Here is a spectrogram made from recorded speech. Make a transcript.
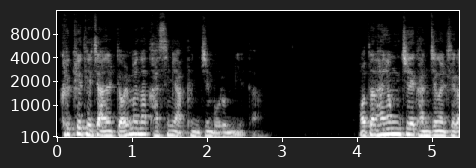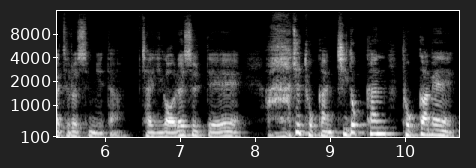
그렇게 되지 않을 때 얼마나 가슴이 아픈지 모릅니다. 어떤 한 형제의 간증을 제가 들었습니다. 자기가 어렸을 때 아주 독한, 지독한 독감에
